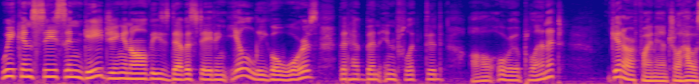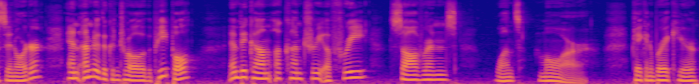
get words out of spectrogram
we can cease engaging in all these devastating illegal wars that have been inflicted all over the planet, get our financial house in order and under the control of the people, and become a country of free sovereigns once more. I'm taking a break here.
